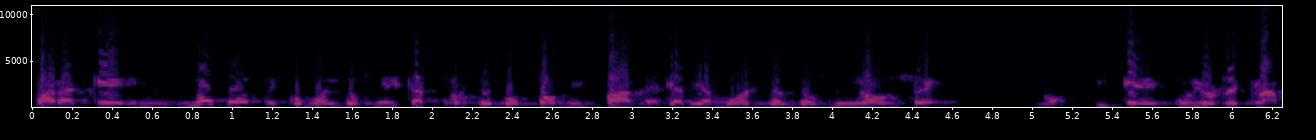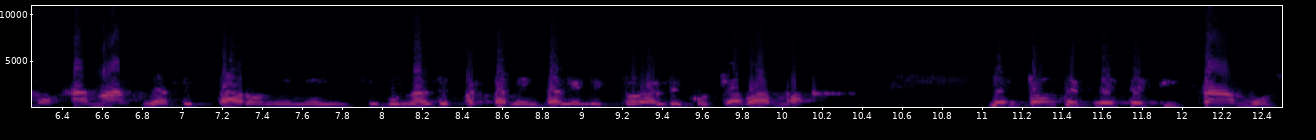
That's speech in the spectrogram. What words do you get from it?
para que no vote como el 2014 votó mi padre que había muerto el 2011, ¿no? Y que cuyos reclamos jamás me aceptaron en el Tribunal Departamental Electoral de Cochabamba. Y entonces necesitamos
